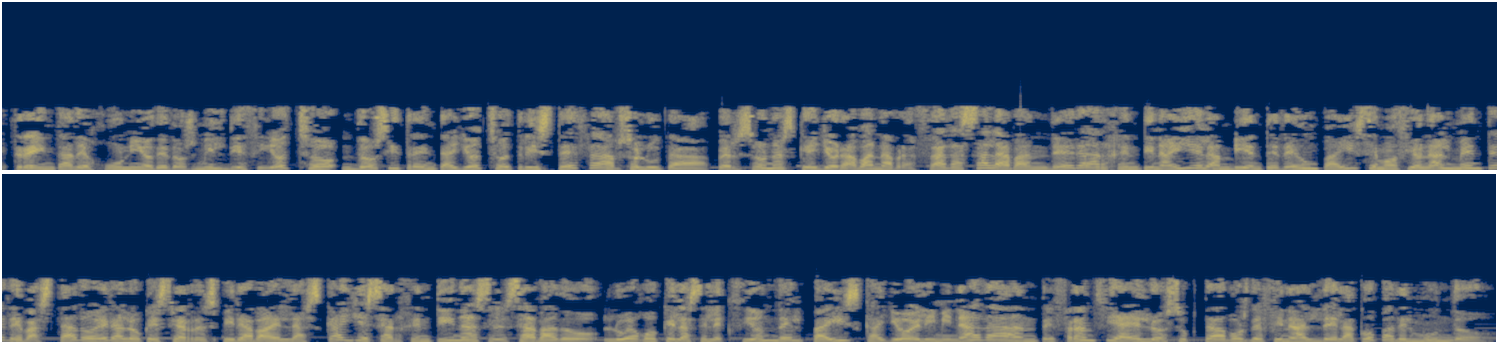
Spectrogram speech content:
Chile, 30 de junio de 2018, 2 y 38 Tristeza absoluta, personas que lloraban abrazadas a la bandera argentina y el ambiente de un país emocionalmente devastado era lo que se respiraba en las calles argentinas el sábado, luego que la selección del país cayó eliminada ante Francia en los octavos de final de la Copa del Mundo.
